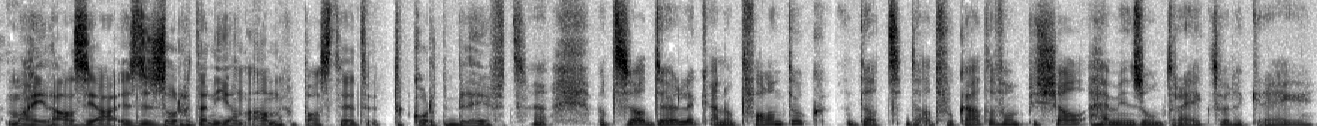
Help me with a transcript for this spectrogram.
Maar helaas ja, is de zorg daar niet aan aangepast. Het tekort blijft. Ja, maar het is wel duidelijk en opvallend ook dat de advocaten van Pichal hem in zo'n traject willen krijgen.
